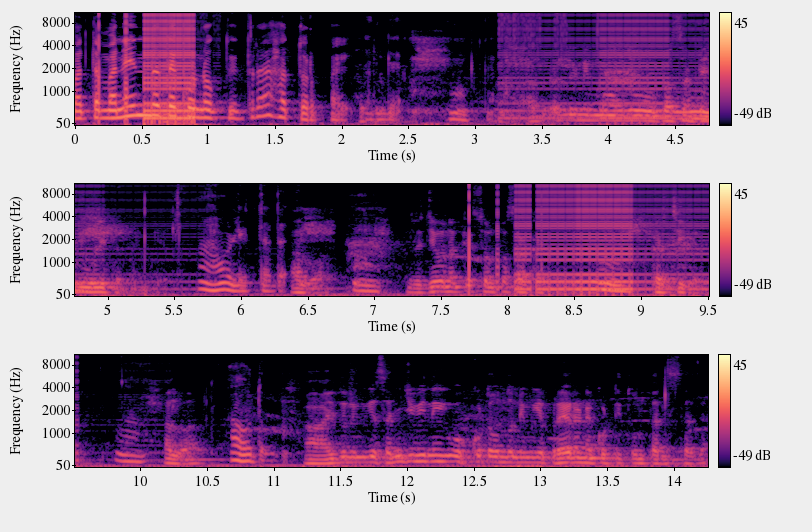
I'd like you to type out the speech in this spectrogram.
ಮತ್ತು ಮನೆಯಿಂದ ತಗೊಂಡು ಹೋಗ್ತಿದ್ರೆ ಹತ್ತು ರೂಪಾಯಿ ಉಳಿತದೆ ನಿಮಗೆ. ಹಾಂ ಉಳಿತದೆ. ಹಾಂ. ಜೀವನಕ್ಕೆ ಸ್ವಲ್ಪ ಖರ್ಚಿಗೆ. ಅಲ್ವಾ? ಹೌದು. ಇದು ನಿಮಗೆ ಸಂಜೀವಿನಿ ಒಕ್ಕೂಟ ಒಂದು ನಿಮಗೆ ಪ್ರೇರಣೆ ಕೊಟ್ಟಿತ್ತು ಅಂತ ಅನಿಸ್ತದೆ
